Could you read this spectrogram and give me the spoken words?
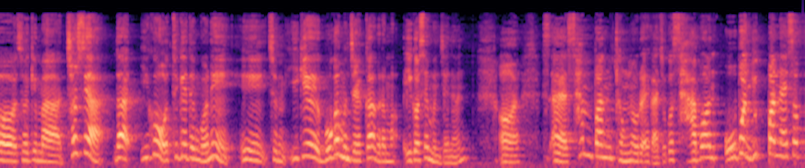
어 저기 막 철수야 나 이거 어떻게 된 거니? 이, 좀 이게 뭐가 문제일까? 그러면 이것의 문제는. 어 3번 경로로 해가지고 4번 5번 6번에서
